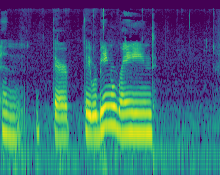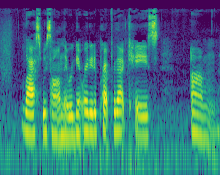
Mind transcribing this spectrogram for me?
and they're they were being arraigned last we saw them, they were getting ready to prep for that case. Um,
